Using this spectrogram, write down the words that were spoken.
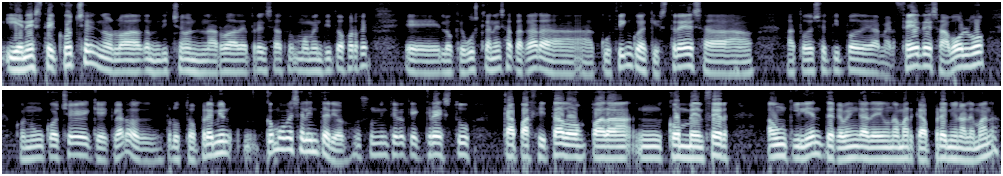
Y en este coche, nos lo han dicho en la rueda de prensa hace un momentito, Jorge, eh, lo que buscan es atacar a, Q5, X3, a, a, todo ese tipo de a Mercedes, a Volvo, con un coche que, claro, producto premium. ¿Cómo ves el interior? ¿Es un interior que crees tú capacitado para mm, convencer a un cliente que venga de una marca premium alemana?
